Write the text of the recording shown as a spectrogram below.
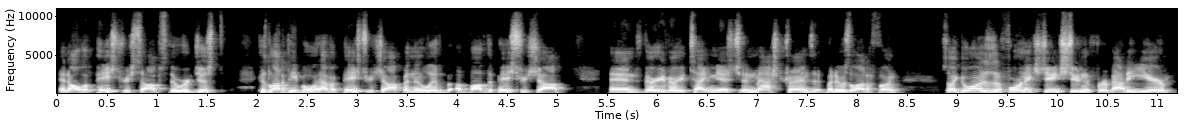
And all the pastry shops, there were just, because a lot of people would have a pastry shop and then live above the pastry shop and very, very tight niche and mass transit, but it was a lot of fun. So I go out as a foreign exchange student for about a year.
